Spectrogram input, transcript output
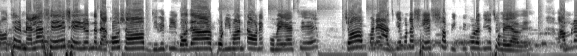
রথের মেলা শেষ, এই জন্য দেখো সব জিলিপি গজার পরিমাণটা অনেক কমে গেছে। সব মানে আজকে মনে শেষ, সব বিক্রি করে দিয়ে চলে যাবে। আমরা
